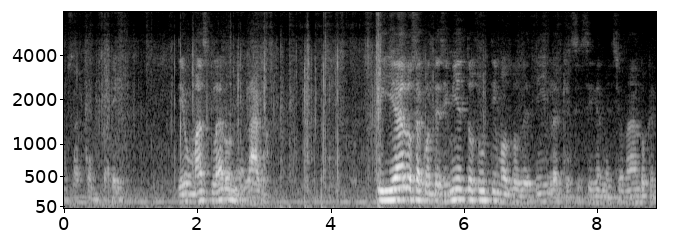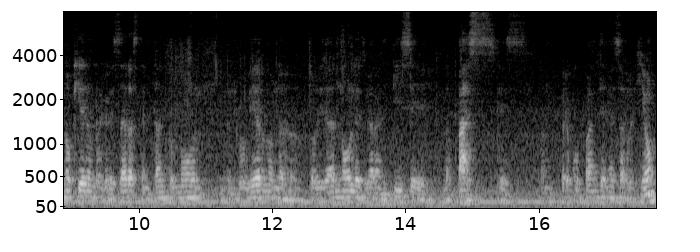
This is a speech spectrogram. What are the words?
nos ha conferido. Digo, más claro ni el agua. Y ya los acontecimientos últimos, los de Tila, que se siguen mencionando, que no quieren regresar hasta en tanto no el gobierno, la autoridad no les garantice la paz, que es tan preocupante en esa región.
